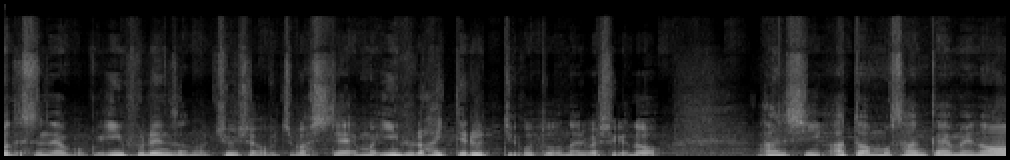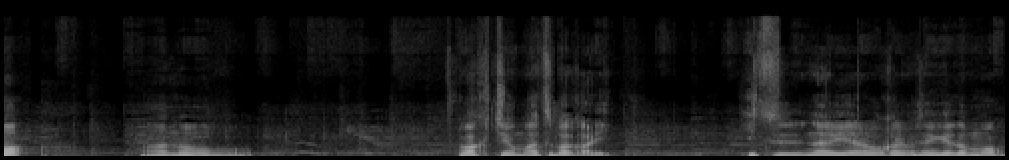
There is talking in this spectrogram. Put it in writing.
日ですね、僕、インフルエンザの注射を打ちまして、もうインフル入ってるっていうことになりましたけど、安心。あとはもう3回目の、あのーワクチンを待つばかり。いつなるやらわかりませんけども、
